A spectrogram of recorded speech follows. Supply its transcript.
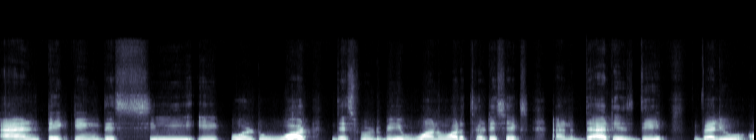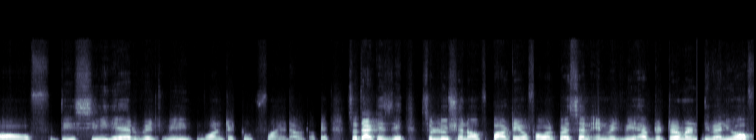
and taking this c equal to what? This would be 1 over 36 and that is the value of the c here which we wanted to find out okay? So that is the solution of part a of our question in which we have determined the value of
